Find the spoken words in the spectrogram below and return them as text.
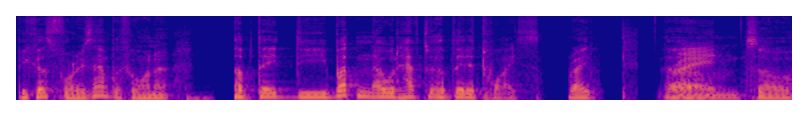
because, for example, if I want to update the button, I would have to update it twice, right? Right. Um, so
